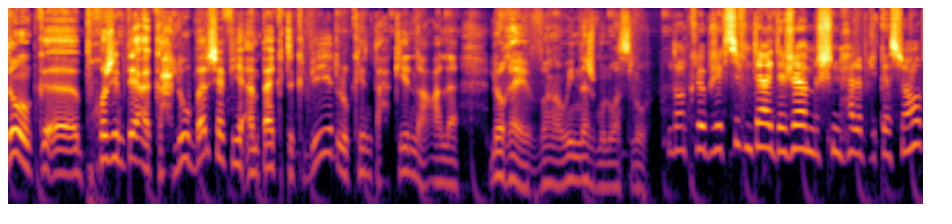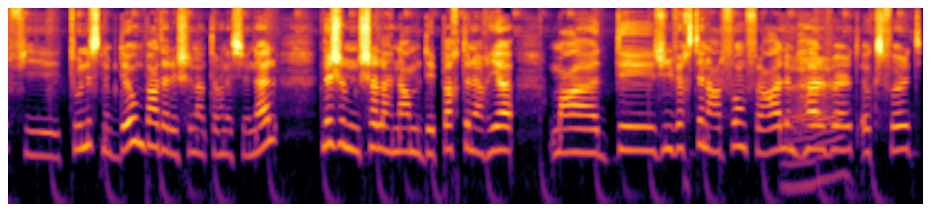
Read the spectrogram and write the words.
donc ال projet نتاعك حلو برشا فيه impact كبير. لو كان تحكي لنا على le rêve وين نجموا نوصلوه donc l'objectif نتاعي déjà مش نحل application في تونس نبداو من بعد على l'échelle internationale نجم إن شاء الله نعمل des partenariats مع des universités نعرفوهم في العالم هارفارد اوكسفورد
